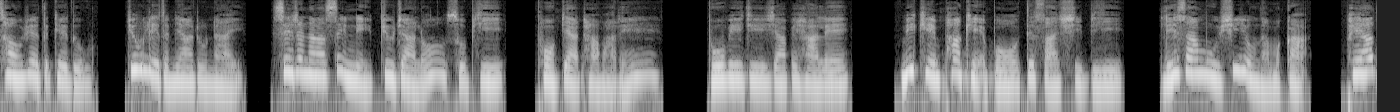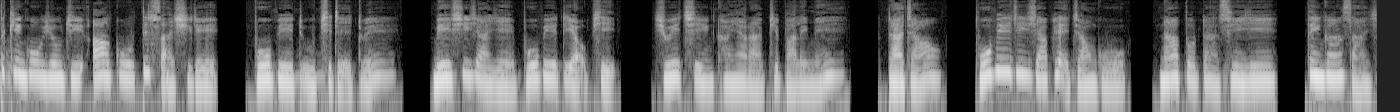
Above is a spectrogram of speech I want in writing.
ဆောင်ရွက်တဲ့ကဲ့သို့ပြုလေသမျှတို့၌စေတနာစိတ်နှင့်ပြုကြလော့ဆိုပြီးဖော်ပြထားပါတယ်။ ဘိုးဘေးကြီးရာဖက်ဟာလည်းမိခင်ဖခင်အပေါ်တစ္ဆာရှိပြီးလေးစားမှုရှိုံသာမကဖျားသခင်ကိုယုံကြည်အားကိုတစ္ဆာရှိတဲ့ဘိုးဘေးတူဖြစ်တဲ့အတွက်မေရှိယရဲ့ဘိုးဘေးတယောက်ဖြစ်ရွေးချယ်ခံရတာဖြစ်ပါလိမ့်မယ်။ဒါကြောင့်ဘိုးဘေးကြီးရာဖက်အကြောင်းကို နာတော်တန်ဆင်းရင်သင်ခန်းစာရ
